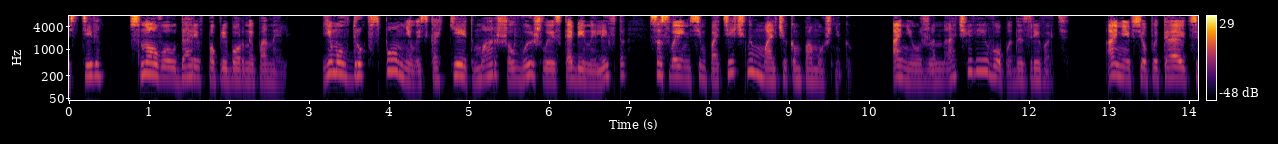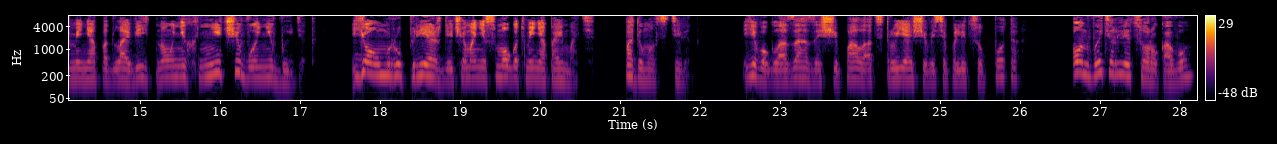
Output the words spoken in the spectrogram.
Стивен, снова ударив по приборной панели. Ему вдруг вспомнилось, как Кейт Маршалл вышла из кабины лифта со своим симпатичным мальчиком-помощником. Они уже начали его подозревать. Они все пытаются меня подловить, но у них ничего не выйдет. Я умру прежде, чем они смогут меня поймать, — подумал Стивен. Его глаза защипало от струящегося по лицу пота. Он вытер лицо рукавом,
